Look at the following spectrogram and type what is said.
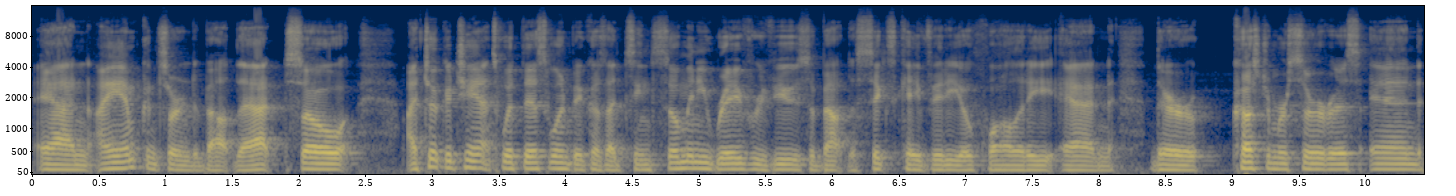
and I am concerned about that. So I took a chance with this one because I'd seen so many rave reviews about the 6K video quality and their customer service and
